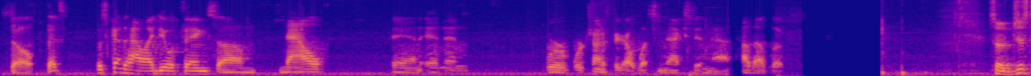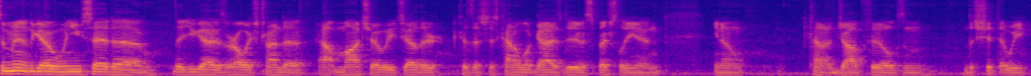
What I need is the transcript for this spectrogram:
So that's that's kind of how I deal with things um, now, and and then we're we're trying to figure out what's next in that, how that looks. So just a minute ago, when you said um, that you guys are always trying to out macho each other, because that's just kind of what guys do, especially in, you know, kind of job fields and the shit that we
